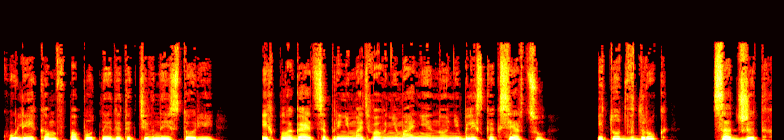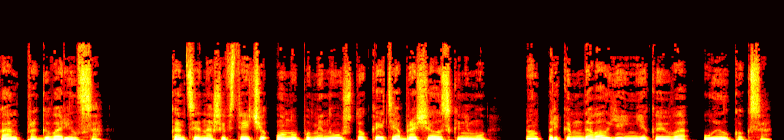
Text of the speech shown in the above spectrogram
к уликам в попутной детективной истории, их полагается принимать во внимание, но не близко к сердцу. И тут вдруг Саджид Хан проговорился. В конце нашей встречи он упомянул, что Кэти обращалась к нему, и он порекомендовал ей некоего Уилкокса.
